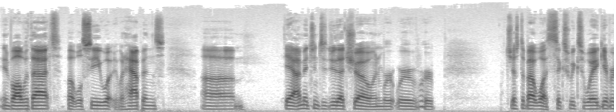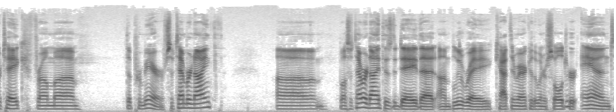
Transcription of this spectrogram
involved with that, but we'll see what what happens. Um, yeah, I mentioned to do that show, and we're we're we're just about what six weeks away, give or take, from um, the premiere, September 9th. Um, well, September 9th is the day that on Blu-ray, Captain America: The Winter Soldier and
